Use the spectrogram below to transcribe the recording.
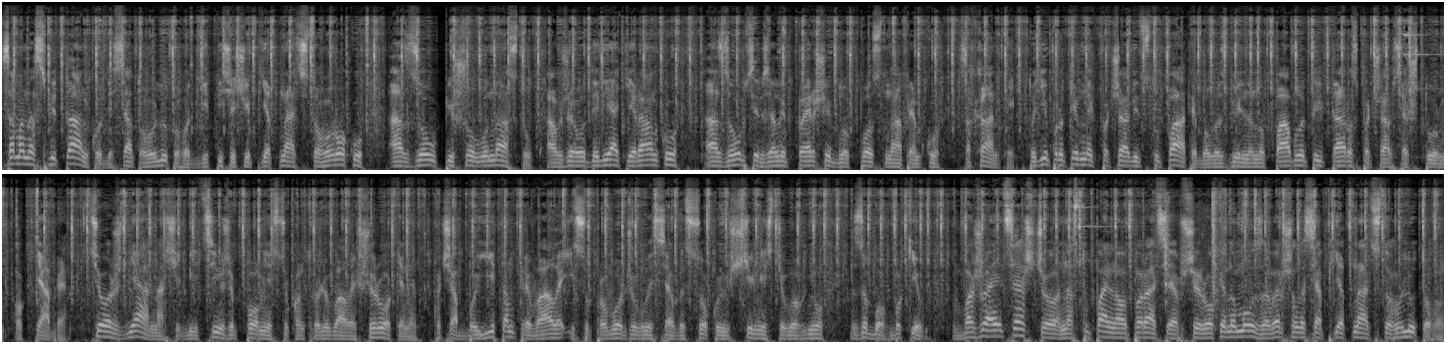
Саме на світанку, 10 лютого 2015 року, Азов пішов у наступ. А вже о 9 ранку азовці взяли перший блокпост напрямку Саханки. Тоді противник почав відступати, було звільнено Павлопіль та розпочався штурм Октября. Цього ж дня наші бійці вже повністю контролювали Широкине, хоча бої там тривали і супроводжувалися високою щільністю вогню з обох боків. Вважається, що наступальна операція в Широкиному завершилася 15 лютого,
